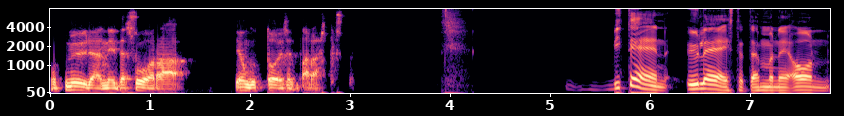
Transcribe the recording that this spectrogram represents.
mutta myydään niitä suoraan jonkun toisen varastosta. Miten yleistä tämmöinen on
